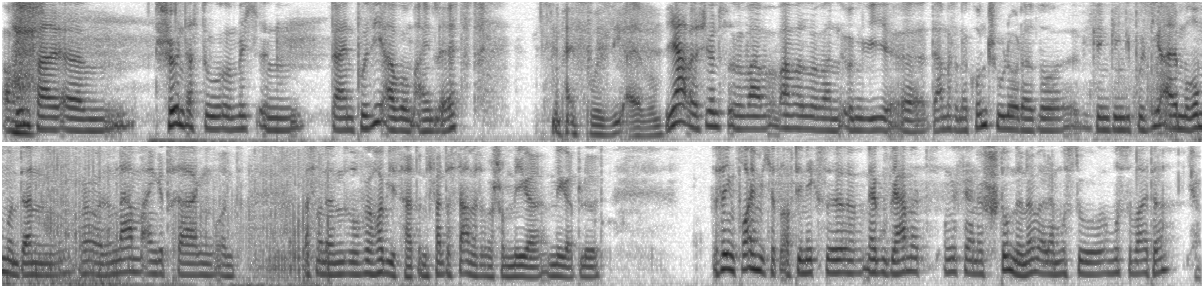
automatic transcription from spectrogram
Auf jeden Fall ähm, schön, dass du mich in dein Poesiealbum einlädst. Mein Poesiealbum. Ja, aber ich finde, es war, war mal so, wenn man irgendwie äh, damals in der Grundschule oder so ging, ging die Poesiealben rum und dann war so Namen eingetragen und was man dann so für Hobbys hat. Und ich fand das damals aber schon mega, mega blöd. Deswegen freue ich mich jetzt auf die nächste. Na gut, wir haben jetzt ungefähr eine Stunde, ne? Weil da musst du, musst du weiter. Ja,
